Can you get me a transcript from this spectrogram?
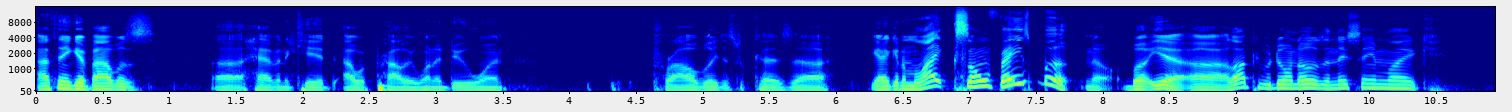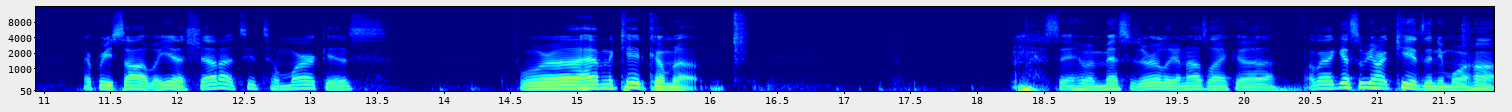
I think if I was uh, having a kid, I would probably want to do one. Probably just because uh, you gotta get them likes on Facebook. No, but yeah, uh, a lot of people doing those, and they seem like they're pretty solid. But yeah, shout out to Tamarcus for uh, having a kid coming up. Sent him a message earlier, and I was like, uh, I was like, I guess we aren't kids anymore, huh?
